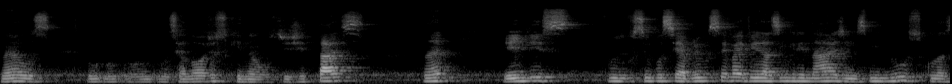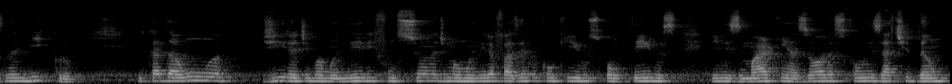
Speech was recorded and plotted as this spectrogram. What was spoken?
né? Os, os relógios que não os digitais, né? Eles se você abrir, você vai ver as engrenagens minúsculas, né, micro, e cada uma gira de uma maneira e funciona de uma maneira fazendo com que os ponteiros eles marquem as horas com exatidão.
